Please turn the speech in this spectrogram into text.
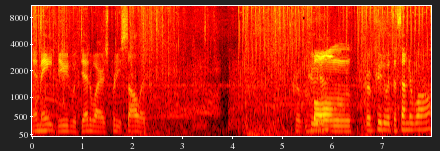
M8 dude with dead wire is pretty solid. Crocuda. bong. Crocuda with the Thunderwall.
